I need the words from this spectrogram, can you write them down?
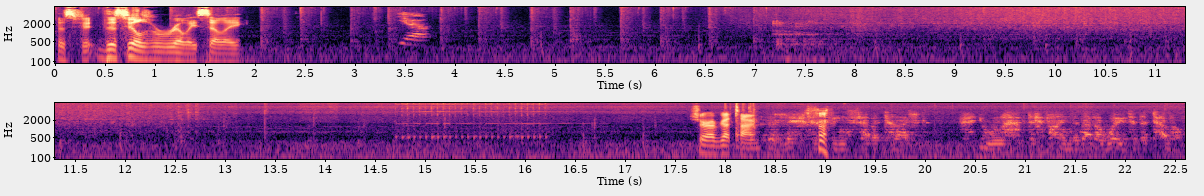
This this feels really silly. Yeah. Sure, I've got time. The lift has been sabotaged. You will have to find another way to the tunnels.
